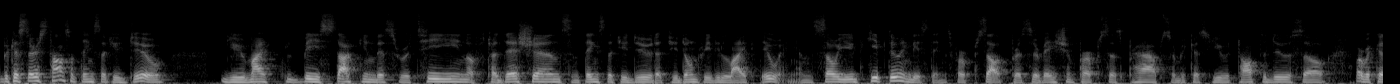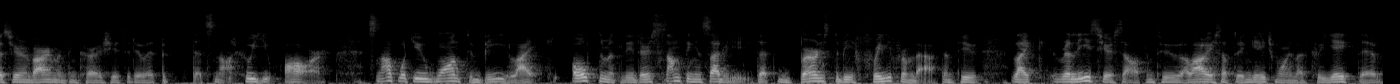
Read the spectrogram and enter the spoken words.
because there's tons of things that you do you might be stuck in this routine of traditions and things that you do that you don't really like doing. And so you keep doing these things for self-preservation purposes perhaps, or because you were taught to do so, or because your environment encouraged you to do it. But that's not who you are. It's not what you want to be like. Ultimately, there's something inside of you that burns to be free from that and to like release yourself and to allow yourself to engage more in that creative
